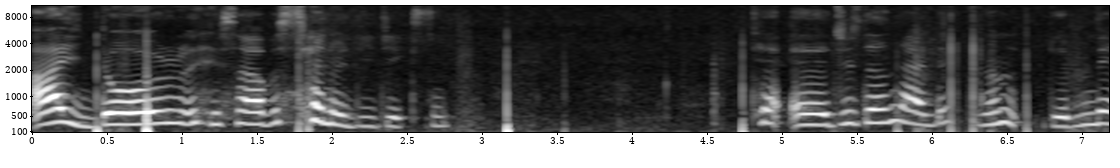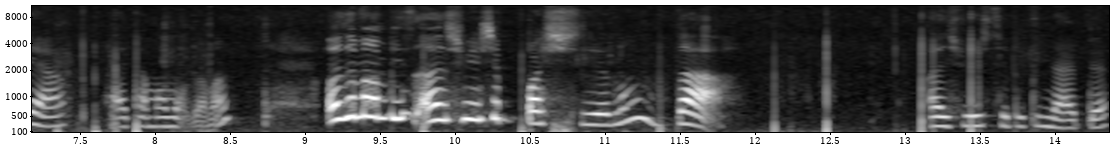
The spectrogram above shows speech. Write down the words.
Ay doğru hesabı sen ödeyeceksin. Te, e, cüzdanın nerede? Cüzdanın cebimde ya. Ha tamam o zaman. O zaman biz alışverişe başlayalım da. Alışveriş sepeti nerede?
